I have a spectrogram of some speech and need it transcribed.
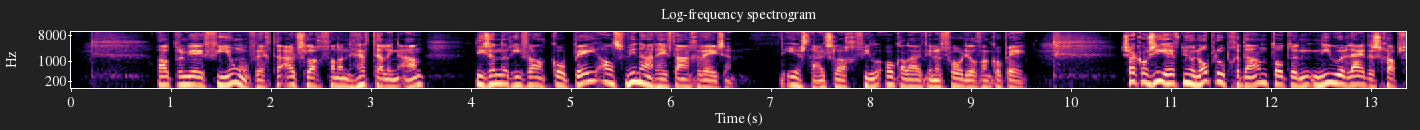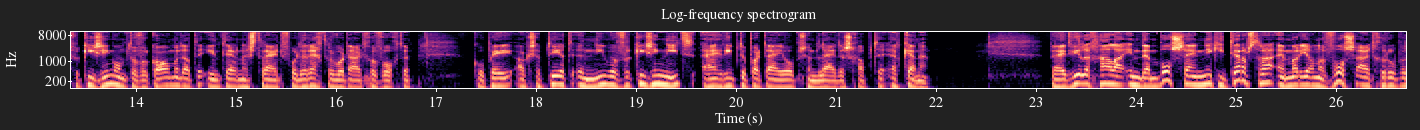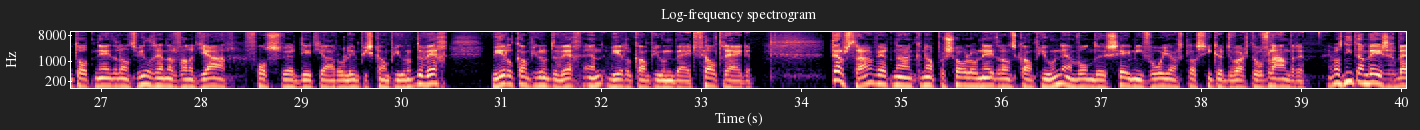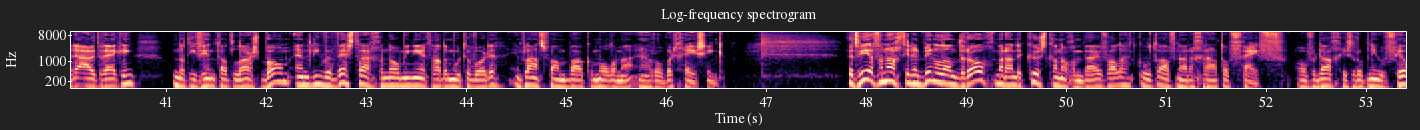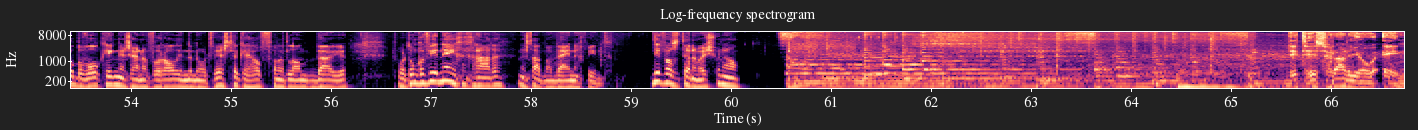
Oud-premier Fillon vecht de uitslag van een hertelling aan die zijn rivaal Copé als winnaar heeft aangewezen. De eerste uitslag viel ook al uit in het voordeel van Copé. Sarkozy heeft nu een oproep gedaan tot een nieuwe leiderschapsverkiezing... om te voorkomen dat de interne strijd voor de rechter wordt uitgevochten. Copé accepteert een nieuwe verkiezing niet. Hij riep de partijen op zijn leiderschap te erkennen. Bij het wielergala in Den Bosch zijn Nicky Terpstra en Marianne Vos uitgeroepen tot Nederlands wielrenner van het jaar. Vos werd dit jaar Olympisch kampioen op de weg, wereldkampioen op de weg en wereldkampioen bij het veldrijden. Terpstra werd na een knappe solo Nederlands kampioen en won de semi-voorjaarsklassieker dwars door Vlaanderen. Hij was niet aanwezig bij de uitreiking, omdat hij vindt dat Lars Boom en Lieve Westra genomineerd hadden moeten worden, in plaats van Bauke Mollema en Robert Geesink. Het weer vannacht in het binnenland droog, maar aan de kust kan nog een bui vallen. Het koelt af naar een graad of 5. Overdag is er opnieuw veel bewolking en zijn er vooral in de noordwestelijke helft van het land buien. Het wordt ongeveer 9 graden en er staat maar weinig wind. Dit was het NMS Journaal. Dit is Radio 1.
